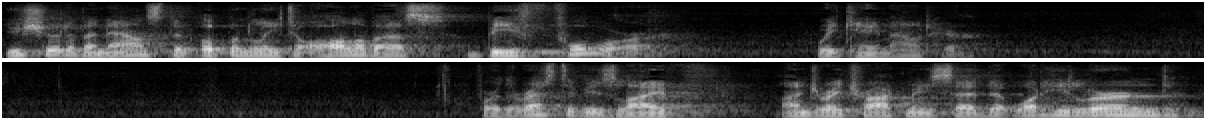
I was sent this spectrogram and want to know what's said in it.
you should have announced it openly to all of us before we came out here. For the rest of his life, Andre Trocme said that what he learned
